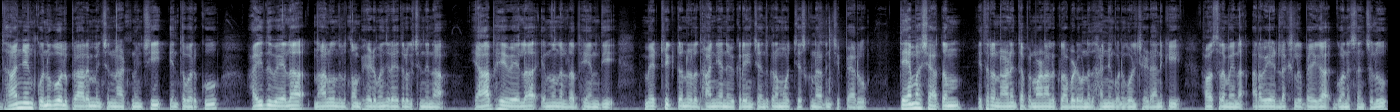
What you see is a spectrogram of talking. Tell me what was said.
ధాన్యం కొనుగోలు ప్రారంభించిన నాటి నుంచి ఇంతవరకు ఐదు వేల నాలుగు వందల తొంభై ఏడు మంది రైతులకు చెందిన యాభై వేల ఎనిమిది వందల డెబ్బై ఎనిమిది మెట్రిక్ టన్నుల ధాన్యాన్ని విక్రయించేందుకు నమోదు చేసుకున్నారని చెప్పారు. తేమ శాతం ఇతర నాణ్యత ప్రమాణాలకు రాబడి ఉన్న ధాన్యం కొనుగోలు చేయడానికి అవసరమైన అరవై ఏడు లక్షలకు పైగా గోనె సంచులు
